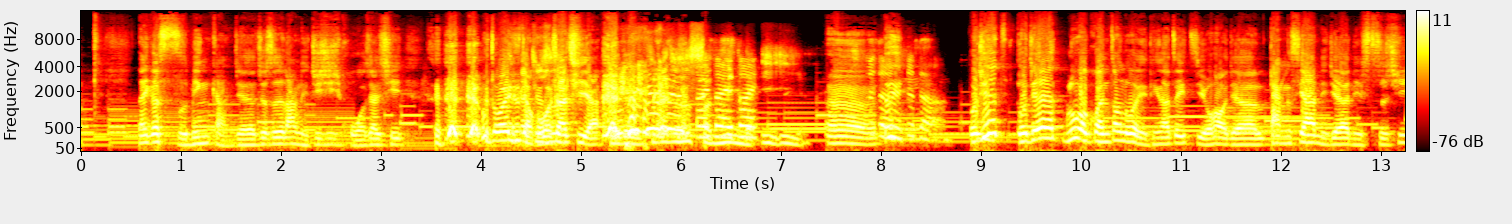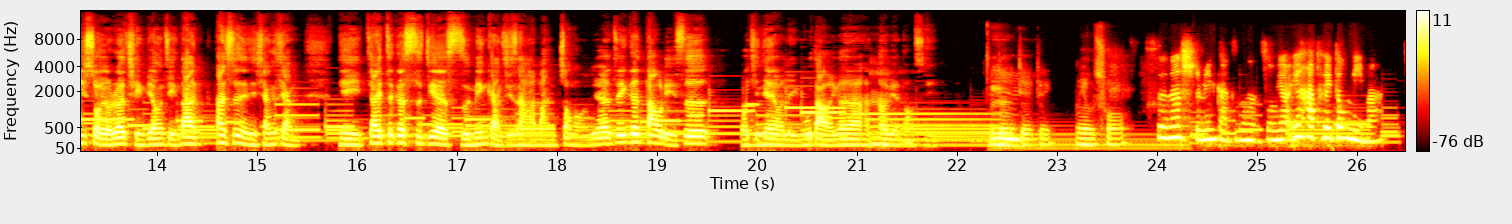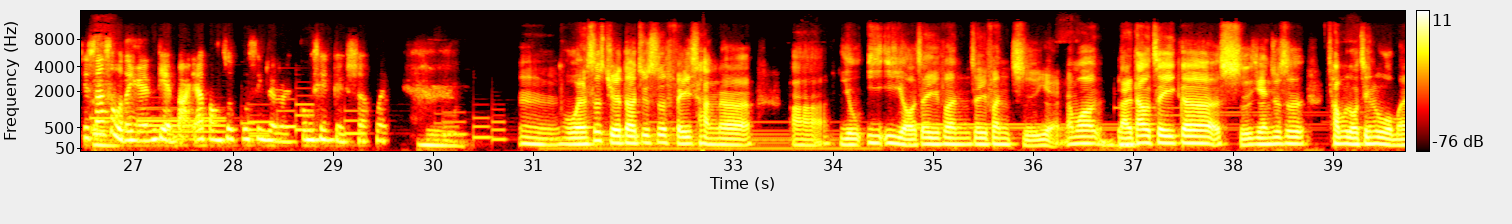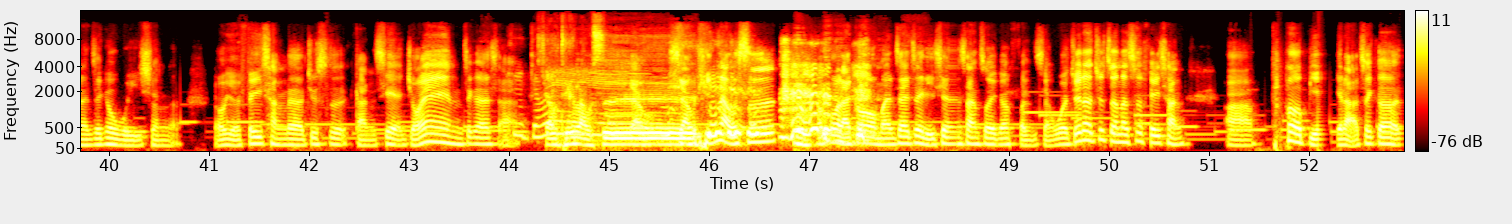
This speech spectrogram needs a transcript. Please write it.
那个使命感觉得就是让你继续活下去。我怎么一直讲活下去啊？对对，这个就是生命的对意义。嗯，是的，是的，我觉得，我觉得，如果观众，如果你听到这一集的话，我觉得当下你觉得你失去所有热情不用紧，但但是你想想，你在这个世界的使命感其实还蛮重的。我觉得这个道理是我今天有领悟到一个很特别的东西。嗯对对，没有错。是那使命感真的很重要，因为它推动你嘛，也算是我的原点吧，要帮助不幸的人，贡献给社会。嗯嗯，我也是觉得就是非常的啊、有意义哦，这一份这一份职业。那么来到这一个时间，就是差不多进入我们的这个尾声了，然后也非常的就是感谢 Joanne 这个啊小婷老师，小小婷老师过来跟我们在这里线上做一个分享，我觉得就真的是非常啊、特别啦，这个。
